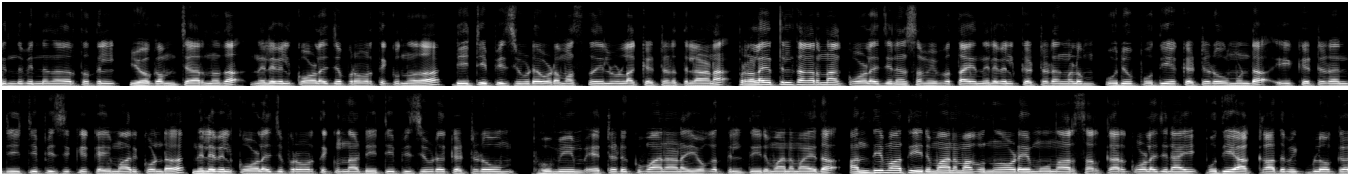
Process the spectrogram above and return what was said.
ബിന്ദുവിന്റെ നേതൃത്വത്തിൽ യോഗം ചേർന്നത്. നിലവിൽ കോളേജ് പ്രവർത്തിക്കുന്നത് ഡി ടി പി സിയുടെ ഉടമസ്ഥതയിലുള്ള കെട്ടിടത്തിലാണ്. പ്രളയത്തിൽ തകർന്ന കോളേജിന് സമീപത്തായി നിലവിൽ കെട്ടിടങ്ങളും ഒരു പുതിയ കെട്ടിടവുമുണ്ട്. ഈ കെട്ടിടം ഡി ടി പി സിക്ക് കൈമാറിക്കൊണ്ട് നിലവിൽ കോളേജ് പ്രവർത്തിക്കുന്ന ഡി ടി പി സിയുടെ കെട്ടിടവും ഭൂമിയും ഏറ്റെടുക്കുവാനാണ് യോഗത്തിൽ തീരുമാനമായത്. അന്തിമ തീരുമാനമാകുന്നതോടെ മൂന്നാർ സർക്കാർ കോളേജിനായി പുതിയ അക്കാദമിക് ബ്ലോക്ക്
